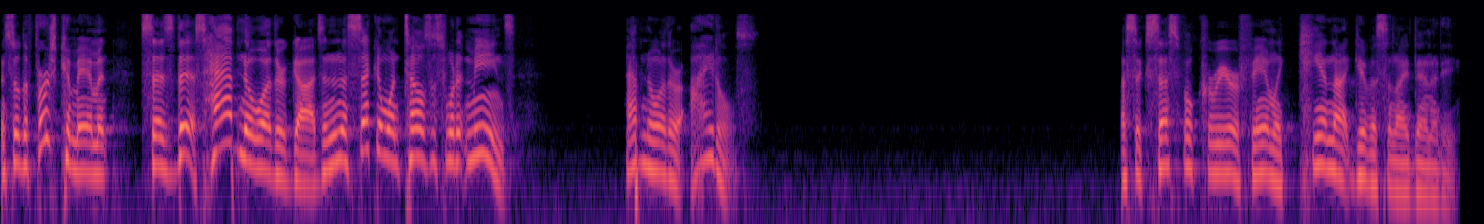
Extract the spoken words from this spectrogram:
And so the first commandment says this have no other gods. And then the second one tells us what it means have no other idols. A successful career or family cannot give us an identity.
